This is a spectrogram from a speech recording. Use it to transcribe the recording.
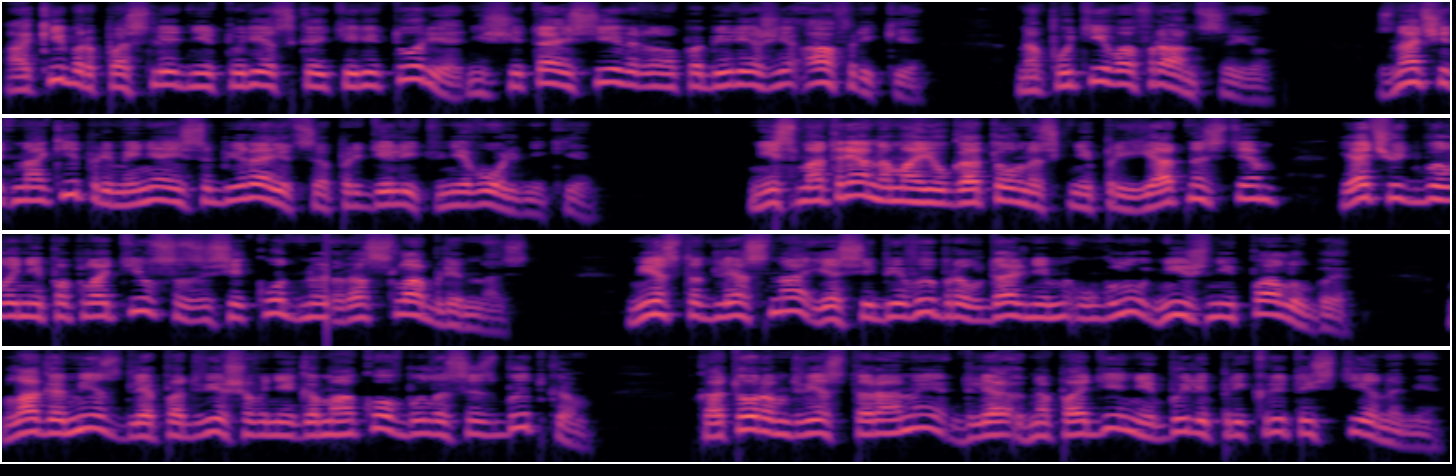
а Кипр – последняя турецкая территория, не считая северного побережья Африки, на пути во Францию. Значит, на Кипре меня и собираются определить в невольники. Несмотря на мою готовность к неприятностям, я чуть было не поплатился за секундную расслабленность. Место для сна я себе выбрал в дальнем углу нижней палубы, благо мест для подвешивания гамаков было с избытком, в котором две стороны для нападения были прикрыты стенами.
